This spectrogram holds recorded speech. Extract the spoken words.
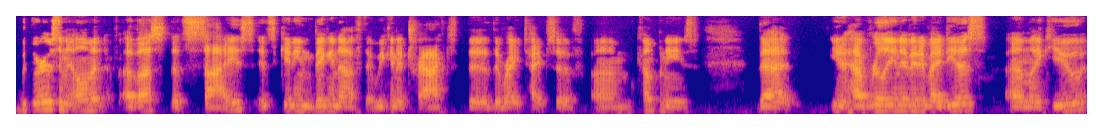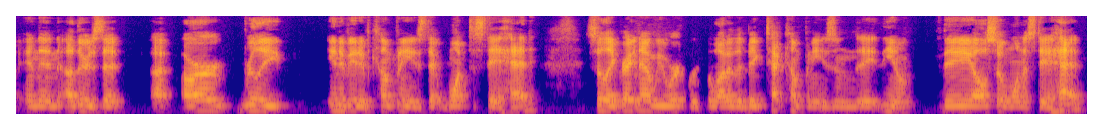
there is an element of us that's size. It's getting big enough that we can attract the the right types of um, companies that you know have really innovative ideas um, like you, and then others that uh, are really innovative companies that want to stay ahead. So like right now we work with a lot of the big tech companies, and they you know they also want to stay ahead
